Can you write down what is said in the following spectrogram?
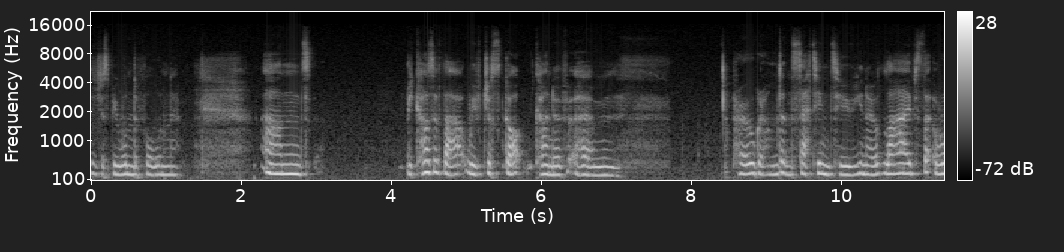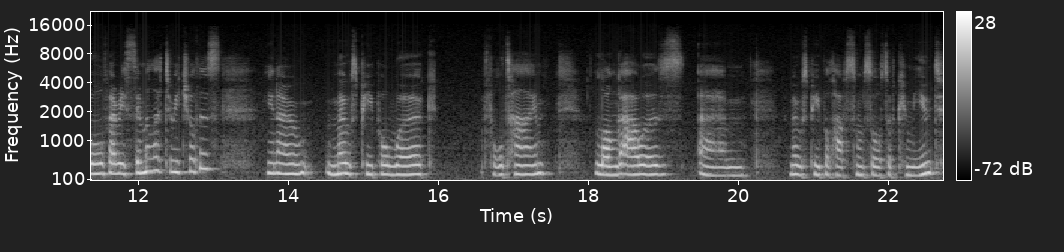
It'd just be wonderful, wouldn't it? And because of that, we've just got kind of um, programmed and set into, you know, lives that are all very similar to each other's. You know, most people work full time, long hours. Um, most people have some sort of commute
